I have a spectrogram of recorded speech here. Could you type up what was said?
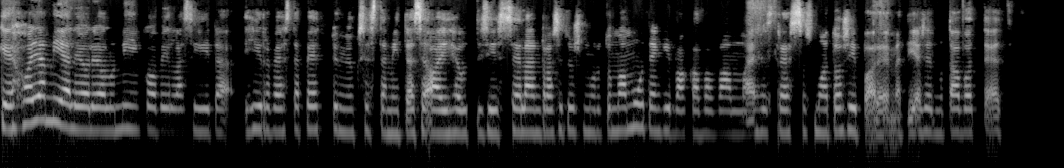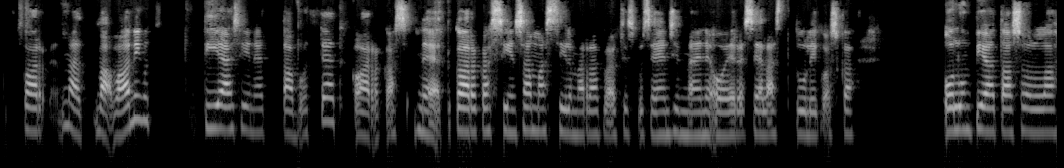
keho ja mieli oli ollut niin kovilla siitä hirveästä pettymyksestä, mitä se aiheutti. Siis selän rasitusmurtuma muutenkin vakava vamma ja se stressasi mua tosi paljon. Mä tiesin, että mun tavoitteet, kar- mä, mä vaan niin tiesin, että tavoitteet karkas. Ne karkas siinä samassa silmänräpäyksessä, kun se ensimmäinen oire selästä tuli, koska olympiatasolla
